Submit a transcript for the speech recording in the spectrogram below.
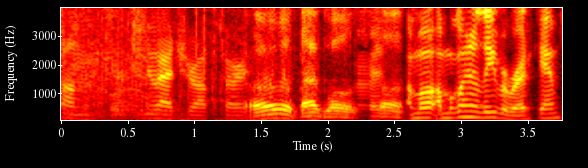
Um, new hatch drop. Sorry. Oh, that wall Alright, sucked. I'm, I'm going to leave a red cam.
